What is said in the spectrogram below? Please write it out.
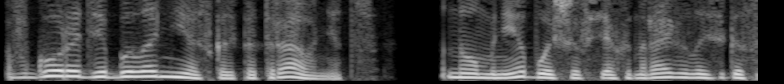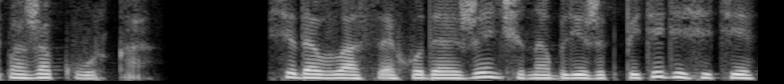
В городе было несколько травниц, но мне больше всех нравилась госпожа Курка. Седовласая худая женщина, ближе к пятидесяти,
